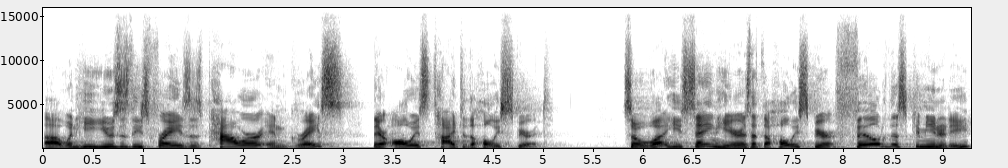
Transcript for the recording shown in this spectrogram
uh, when he uses these phrases, power and grace, they're always tied to the Holy Spirit. So, what he's saying here is that the Holy Spirit filled this community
